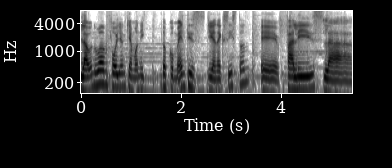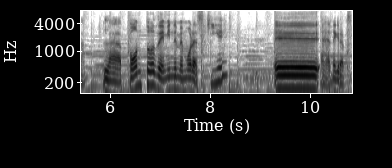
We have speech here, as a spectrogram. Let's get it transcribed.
la unuan fojon kiam oni dokumentis ĝian ekziston, eh, falis la la ponto de mi ne memoras kie. Eh, ah, ne gravas.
